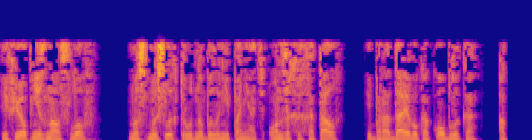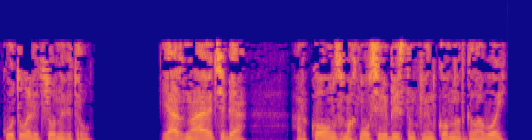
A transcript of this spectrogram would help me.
Эфиоп не знал слов, но смысл их трудно было не понять. Он захохотал, и борода его, как облако, окутало лицо на ветру. «Я знаю тебя!» Аркоун взмахнул серебристым клинком над головой,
